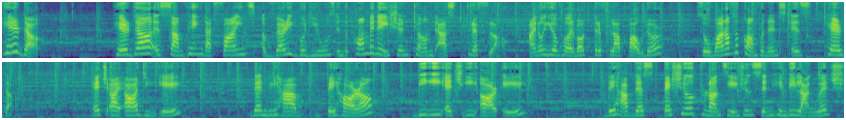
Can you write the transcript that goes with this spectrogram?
hirda. Hirda is something that finds a very good use in the combination termed as triphala. I know you have heard about triphala powder. So one of the components is hirda. H I R D A. Then we have Behara, B E H E R A. They have their special pronunciations in Hindi language,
